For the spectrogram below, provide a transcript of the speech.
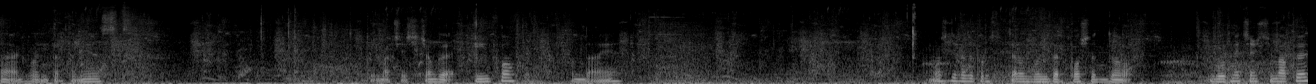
Tak, Woliber tam jest. Tu macie ciągle info, on daje. Możliwe, że po prostu teraz Woliber poszedł do górnej części mapy.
